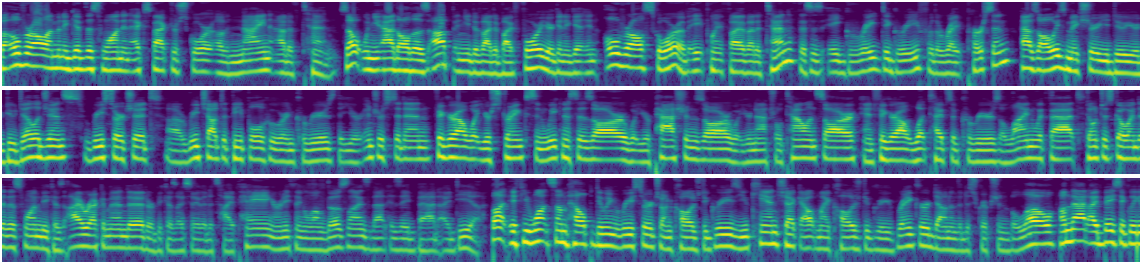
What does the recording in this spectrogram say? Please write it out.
But overall, I'm going to give this one an X Factor score of 9 out of 10. So when you add all those up and you divide it by 4, you're going to get an overall score of 8.5 out of 10. This is a great degree for the right person. As as always, make sure you do your due diligence, research it, uh, reach out to people who are in careers that you're interested in, figure out what your strengths and weaknesses are, what your passions are, what your natural talents are, and figure out what types of careers align with that. Don't just go into this one because I recommend it or because I say that it's high paying or anything along those lines. That is a bad idea. But if you want some help doing research on college degrees, you can check out my college degree ranker down in the description below. On that, I basically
